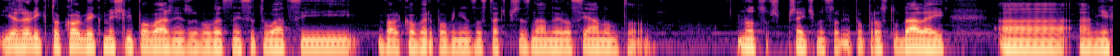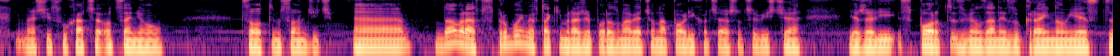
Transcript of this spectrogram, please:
jeżeli ktokolwiek myśli poważnie, że w obecnej sytuacji walkover powinien zostać przyznany Rosjanom, to no cóż, przejdźmy sobie po prostu dalej, a, a niech nasi słuchacze ocenią, co o tym sądzić. Eee, Dobra, spróbujmy w takim razie porozmawiać o Napoli, chociaż oczywiście jeżeli sport związany z Ukrainą jest y,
